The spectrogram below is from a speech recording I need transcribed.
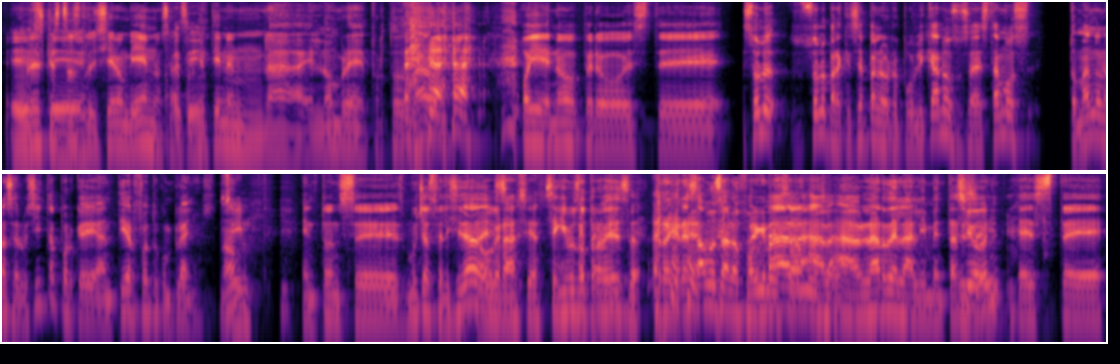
Pero es que estos este, lo hicieron bien, o sea, pues porque tienen el nombre por todos lados. Oye, no, pero este. Solo, solo para que sepan los republicanos, o sea, estamos tomando una cervecita porque antier fue tu cumpleaños, ¿no? Sí. Entonces, muchas felicidades. Oh, gracias. Seguimos otra vez, regresamos a lo formal, a, hablar de la alimentación. Este,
